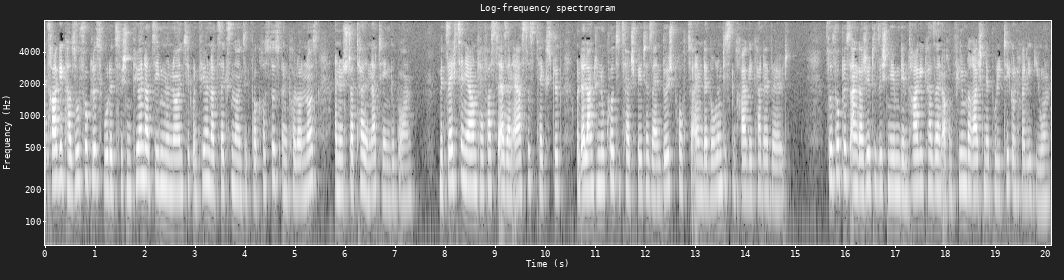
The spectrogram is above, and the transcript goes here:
Der Tragiker Sophokles wurde zwischen 497 und 496 v. Chr. in Kolonnos, einem Stadtteil in Athen, geboren. Mit 16 Jahren verfasste er sein erstes Textstück und erlangte nur kurze Zeit später seinen Durchbruch zu einem der berühmtesten Tragiker der Welt. Sophokles engagierte sich neben dem Tragikersein auch in vielen Bereichen der Politik und Religion.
